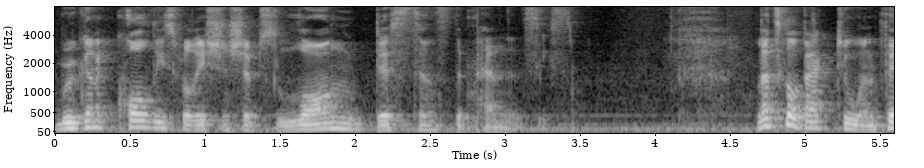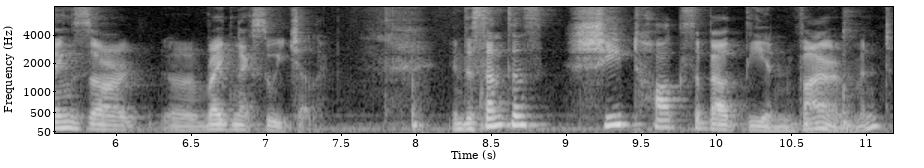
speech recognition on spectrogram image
We're going to call these relationships long distance dependencies. Let's go back to when things are uh, right next to each other. In the sentence, she talks about the environment.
